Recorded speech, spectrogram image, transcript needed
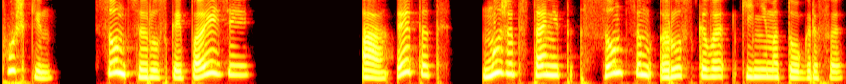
Пушкин – солнце русской поэзии, а этот, может, станет солнцем русского кинематографа.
